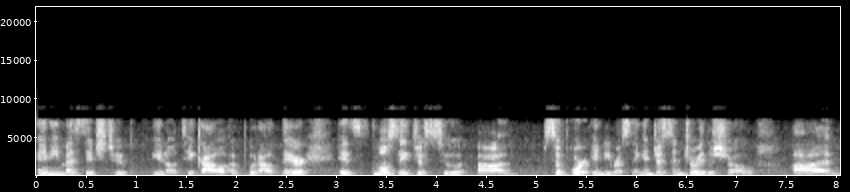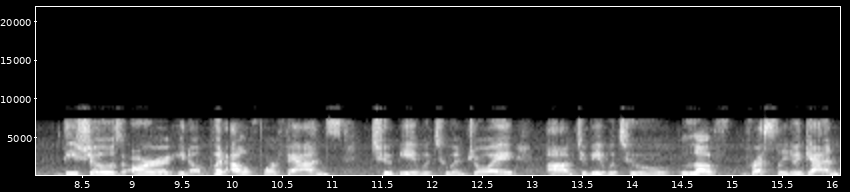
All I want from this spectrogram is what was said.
any message to you know take out, and put out there, it's mostly just to uh, support indie wrestling and just enjoy the show. Uh, these shows are, you know, put out for fans to be able to enjoy, um, to be able to love wrestling again.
